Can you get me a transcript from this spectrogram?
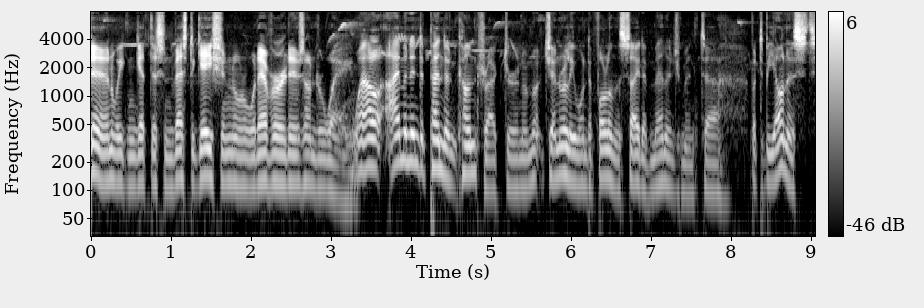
in, we can get this investigation or whatever it is underway. Well, I'm an independent contractor, and I'm not generally one to fall on the side of management. Uh, but to be honest,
